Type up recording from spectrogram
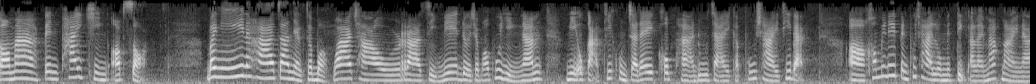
ต่อมาเป็นไพ่ King of Swords ใบนี้นะคะอาจารย์อยากจะบอกว่าชาวราศีเมษโดยเฉพาะผู้หญิงนั้น มีโอกาสที่คุณจะได้คบหาดูใจกับผู้ชายที่แบบเเขาไม่ได้เป็นผู้ชายโรแมนติกอะไรมากมายนะ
